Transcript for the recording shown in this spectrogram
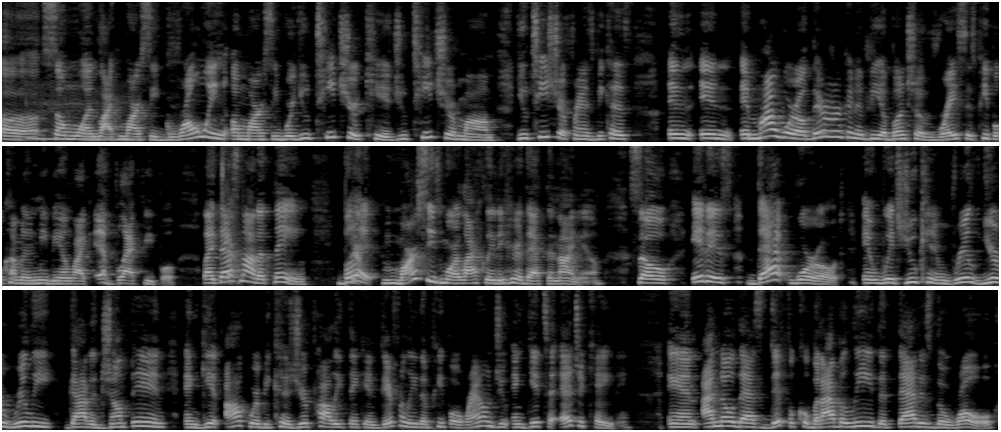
uh, mm-hmm. someone like Marcy, growing a Marcy where you teach your kids, you teach your mom, you teach your friends because in in in my world there aren't going to be a bunch of racist people coming to me being like f black people like that's yeah. not a thing but yeah. marcy's more likely to hear that than i am so it is that world in which you can really you're really got to jump in and get awkward because you're probably thinking differently than people around you and get to educating and I know that's difficult, but I believe that that is the role.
